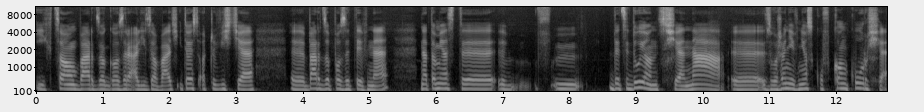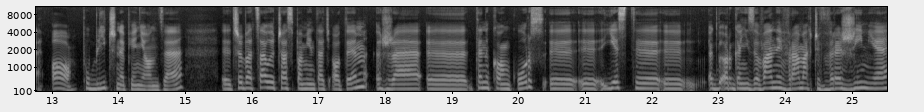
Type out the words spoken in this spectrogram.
i chcą bardzo go zrealizować. I to jest oczywiście Y, bardzo pozytywne. Natomiast y, y, decydując się na złożenie wniosku w konkursie o publiczne pieniądze, trzeba cały czas pamiętać o tym, że ten konkurs jest jakby organizowany w ramach czy w reżimie,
